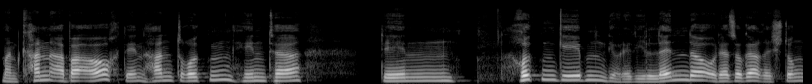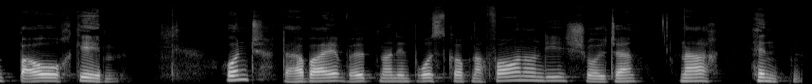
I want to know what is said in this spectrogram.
Man kann aber auch den Handrücken hinter den Rücken geben oder die Lände oder sogar Richtung Bauch geben. Und dabei wölbt man den Brustkorb nach vorne und die Schulter nach hinten.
